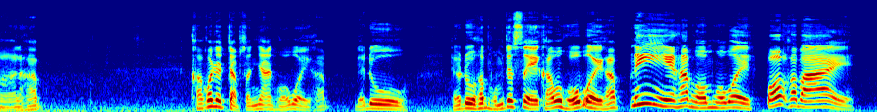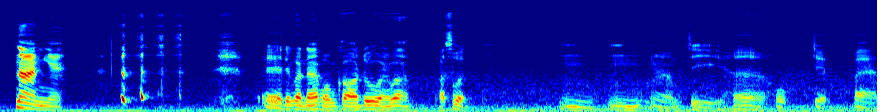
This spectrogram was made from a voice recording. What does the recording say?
มาแล้วครับ เขาก็จะจับสัญญาณหัวเว่ยครับ เดี๋ยวดู เดี๋ยวดูครับผมจะเสกเขาว่าหัวเว่ยครับ นี่ไงครับ ผมหัวเว่ยโป๊ะเข้าไปนั่นไงเอ๊ะเดี๋ยวก่อนนะ ผมขอดูหน่อยว่า passwordอืมอืมสามสี่ห้าหกเจ็ดแปด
